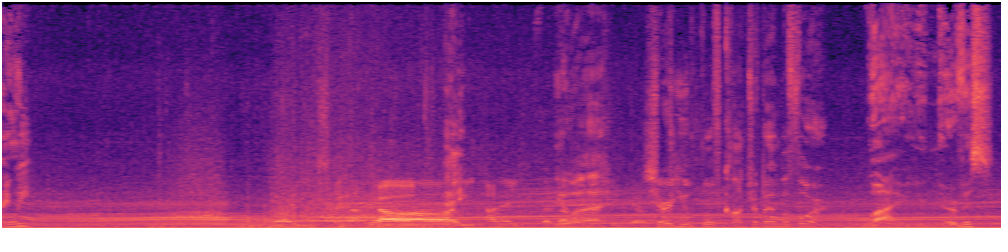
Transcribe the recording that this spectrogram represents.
Professionals, ain't we? Spin. Hey, you put You, that on uh, sure you've moved contraband before? Why, are you nervous?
